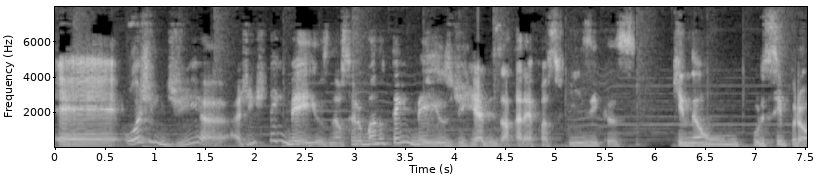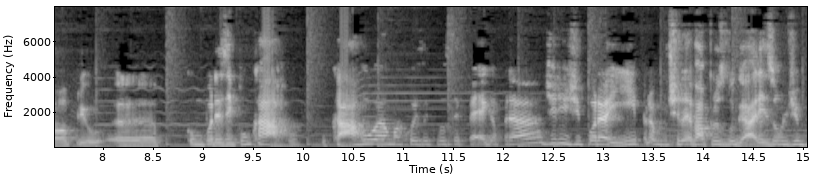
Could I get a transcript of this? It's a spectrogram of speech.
É, hoje em dia, a gente tem meios, né? O ser humano tem meios de realizar tarefas físicas que não por si próprio, uh, como por exemplo um carro. O carro é uma coisa que você pega para dirigir por aí, para te levar para os lugares onde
